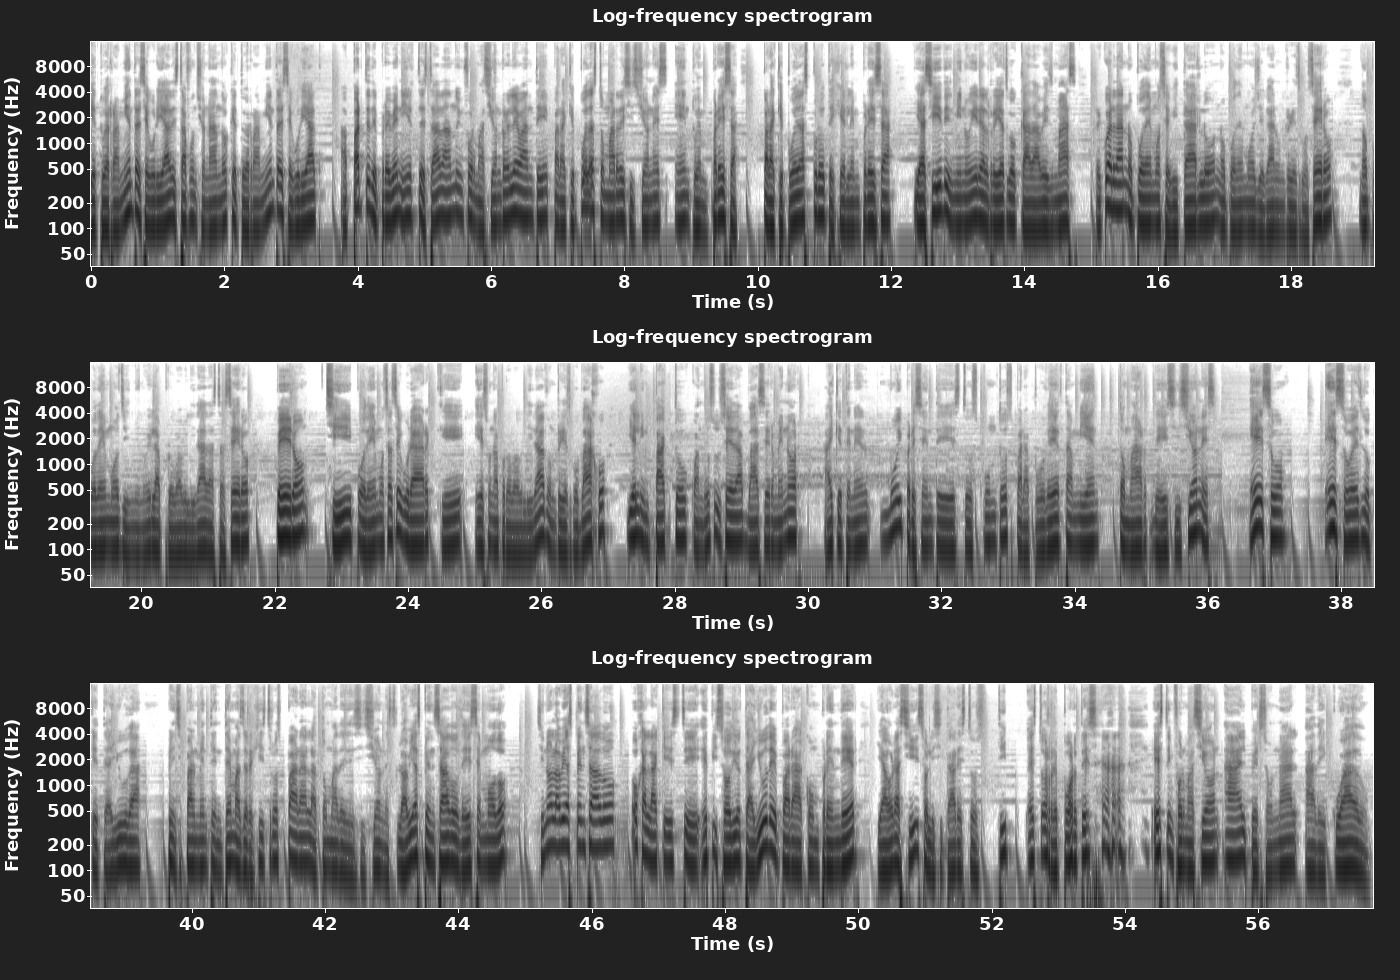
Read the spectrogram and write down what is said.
que tu herramienta de seguridad está funcionando, que tu herramienta de seguridad, aparte de prevenir, te está dando información relevante para que puedas tomar decisiones en tu empresa, para que puedas proteger la empresa y así disminuir el riesgo cada vez más. Recuerda, no podemos evitarlo, no podemos llegar a un riesgo cero, no podemos disminuir la probabilidad hasta cero, pero sí podemos asegurar que es una probabilidad, un riesgo bajo y el impacto cuando suceda va a ser menor. Hay que tener muy presente estos puntos para poder también tomar decisiones. Eso, eso es lo que te ayuda principalmente en temas de registros para la toma de decisiones. ¿Lo habías pensado de ese modo? Si no lo habías pensado, ojalá que este episodio te ayude para comprender y ahora sí solicitar estos tips, estos reportes, esta información al personal adecuado.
